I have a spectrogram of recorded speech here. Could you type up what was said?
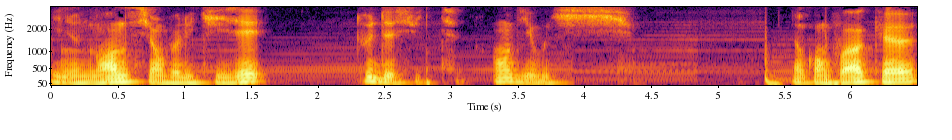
Il nous demande si on veut l'utiliser tout de suite. On dit oui. Donc on voit que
